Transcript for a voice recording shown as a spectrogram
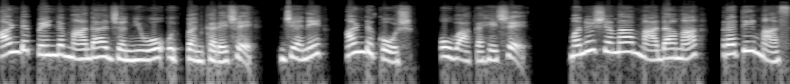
અંડપિંડ માદા જન્યુઓ ઉત્પન્ન કરે છે, જેને અંડકોષ ઓવા કહે છે. મનુષ્યમાં માદામાં પ્રતિમાસ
